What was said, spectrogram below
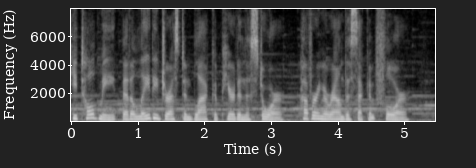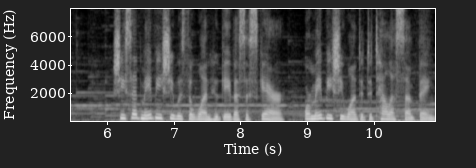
he told me that a lady dressed in black appeared in the store, hovering around the second floor. She said maybe she was the one who gave us a scare, or maybe she wanted to tell us something.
